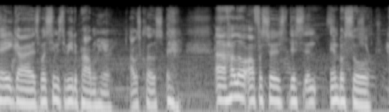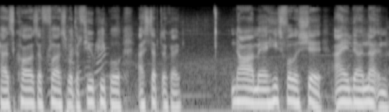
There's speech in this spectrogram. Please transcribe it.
Hey guys, what seems to be the problem here? I was close. uh, hello, officers. This imbecile has caused a fuss with a few people. I stepped. Okay. Nah, man, he's full of shit. I ain't done nothing.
